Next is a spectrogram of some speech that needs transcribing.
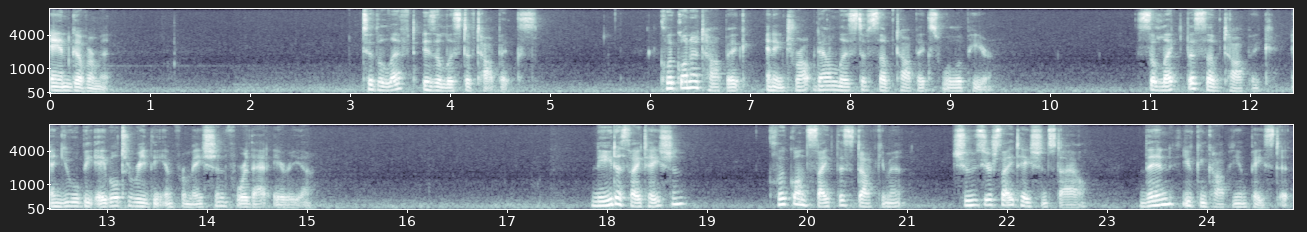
and government. To the left is a list of topics. Click on a topic and a drop-down list of subtopics will appear. Select the subtopic and you will be able to read the information for that area. Need a citation? Click on Cite this document, choose your citation style, then you can copy and paste it.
